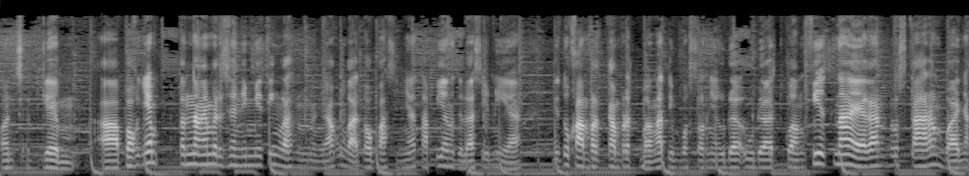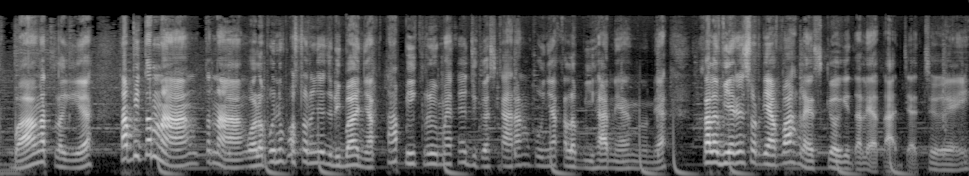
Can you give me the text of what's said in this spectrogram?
once a game. Uh, pokoknya tentang emergency meeting lah sebenarnya. Aku nggak tahu pastinya tapi yang jelas ini ya itu kampret-kampret banget impostornya. Udah udah tukang fitnah ya kan. Terus sekarang banyak banget lagi ya. Tapi tenang tenang. Walaupun impostornya jadi banyak tapi crewmate-nya juga sekarang punya kelebihan ya teman ya. Kelebihannya seperti apa? Let's go kita lihat aja cuy.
